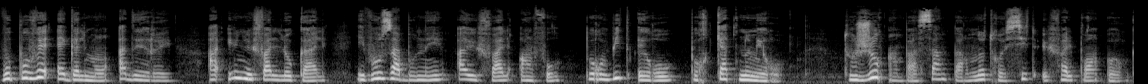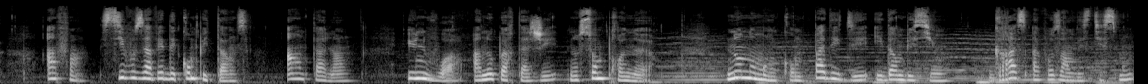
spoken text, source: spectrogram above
Vous pouvez également adhérer à une UFAL locale et vous abonner à UFAL Info pour 8 euros pour 4 numéros. Toujours en passant par notre site ufal.org. Enfin, si vous avez des compétences, un talent, une voix à nous partager, nous sommes preneurs. Nous ne manquons pas d'idées et d'ambitions. Grâce à vos investissements,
